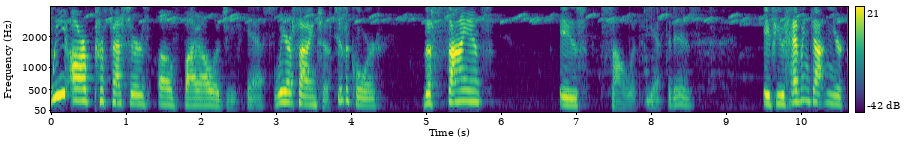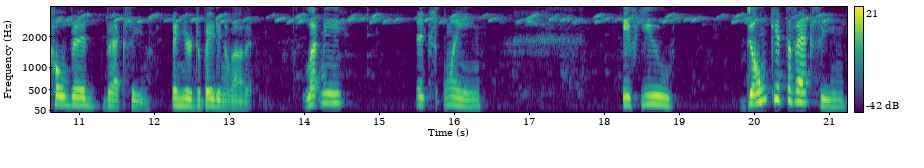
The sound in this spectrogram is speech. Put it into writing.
we are professors of biology. Yes. We are scientists. to the core. the science is solid. Yes, it is. if you haven't gotten your COVID vaccine and you're debating about it, let me explain. If you don't get the vaccine,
